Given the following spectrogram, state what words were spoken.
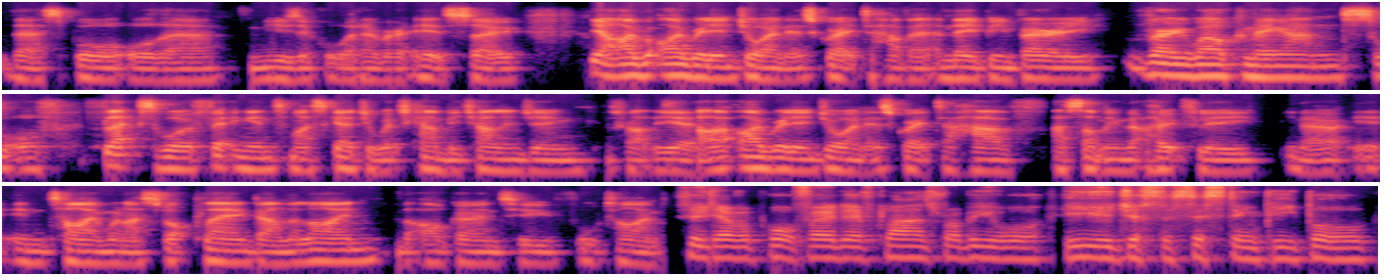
their sport or their music or whatever it is. So yeah I, I really enjoy it it's great to have it. And they've been very very welcoming and sort of flexible of fitting into my schedule which can be challenging throughout the year. I, I really enjoy it it's great to have as something that hopefully you know in time when I stop playing down the line that I'll go into full time. So you have a portfolio of clients Robbie or are you just assisting people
